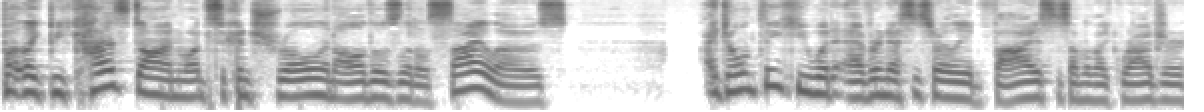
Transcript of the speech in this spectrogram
but like because Don wants to control in all those little silos, I don't think he would ever necessarily advise to someone like Roger,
